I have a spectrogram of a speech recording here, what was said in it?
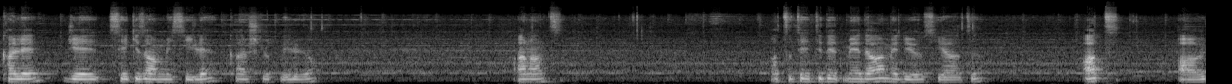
kale C8 hamlesiyle karşılık veriyor. Anant atı tehdit etmeye devam ediyor siyah atı. At A3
